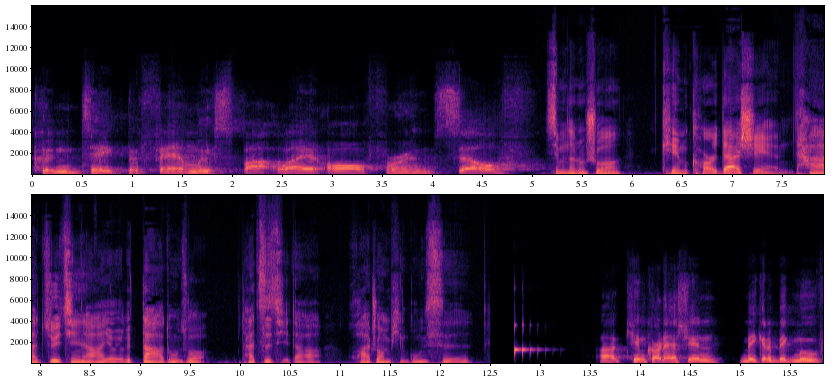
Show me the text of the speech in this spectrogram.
couldn't take the family spotlight all for himself. 新闻当中说，Kim Kardashian 她最近啊有一个大动作，她自己的化妆品公司 Uh, Kim Kardashian making a big move,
